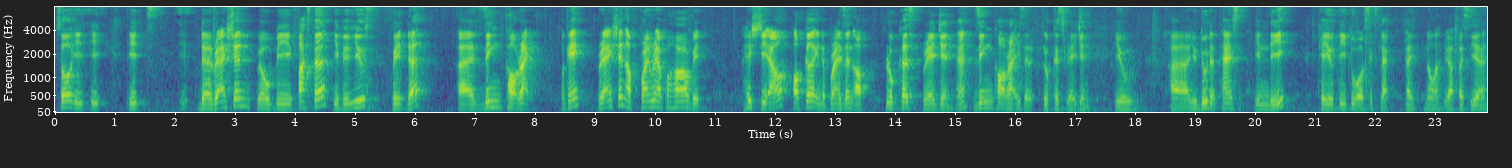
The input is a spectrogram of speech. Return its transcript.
so it, it, it's, it, the reaction will be faster if you use with the uh, zinc chloride. Okay, reaction of primary alcohol with HCl occur in the presence of Lucas reagent. Eh? Zinc chloride is a Lucas reagent. You, uh, you do the test in the KUT 206 lab. Hey, no, uh, you are first year.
